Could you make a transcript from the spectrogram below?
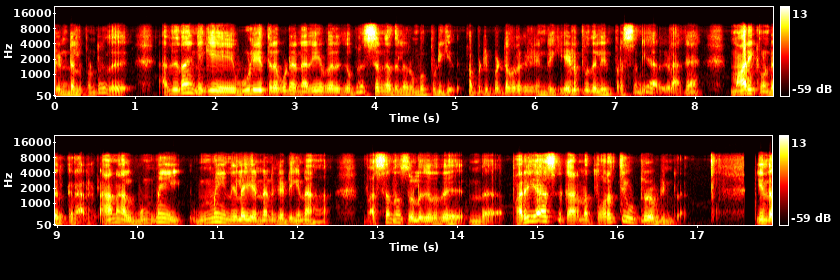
கிண்டல் பண்ணுறது அதுதான் இன்னைக்கு ஊழியத்தில் கூட நிறைய பேருக்கு பிரசங்கத்தில் ரொம்ப பிடிக்குது. அப்படிப்பட்டவர்கள் இன்றைக்கு எழுப்புதலின் பிரசங்கியார்களாக மாறிக்கொண்டிருக்கிறார்கள். ஆனால் உண்மை உண்மை நிலை என்னன்னு கேட்டிங்கன்னா வசனம் சொல்லுகிறது இந்த பரியாசக்காரனை துரத்தி விட்டுரு அப்படின்றார். இந்த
